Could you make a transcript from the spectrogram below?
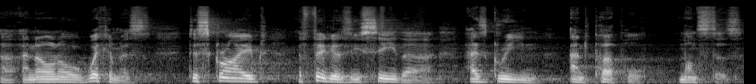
uh, and an old Wykehamist, described the figures you see there as green and purple monsters.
